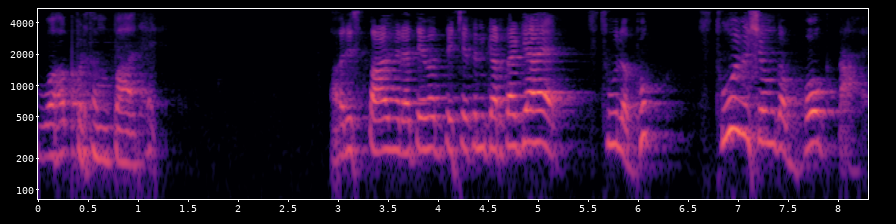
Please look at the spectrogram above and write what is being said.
वह प्रथम पाद है। और इस पाद में रहते वक्त चेतन करता क्या है? स्थूल भुक स्थूल विषयों का भोगता है।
